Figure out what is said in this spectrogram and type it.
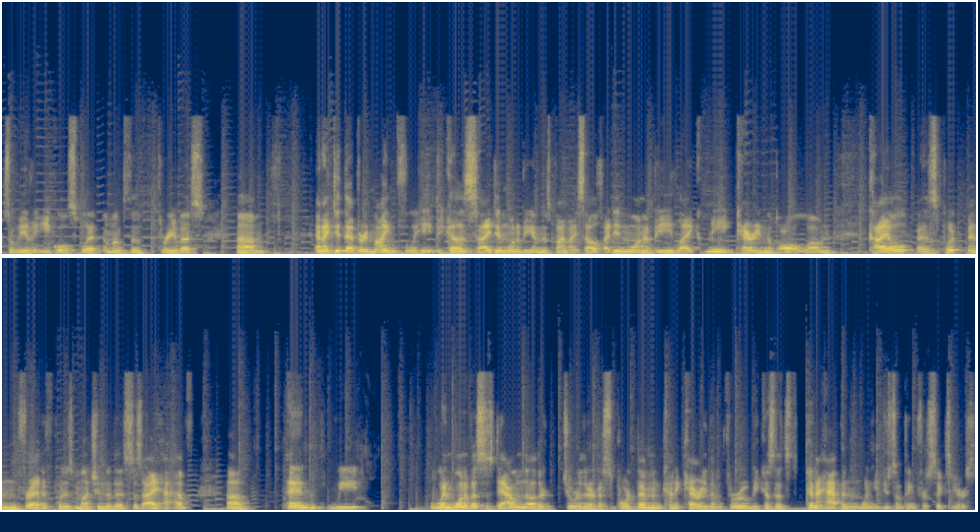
so we have an equal split amongst the three of us. Um, and i did that very mindfully because i didn't want to be in this by myself. I didn't want to be like me carrying the ball alone. Kyle has put and fred have put as much into this as i have. Uh, and we when one of us is down, the other two are there to support them and kind of carry them through because that's going to happen when you do something for six years.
